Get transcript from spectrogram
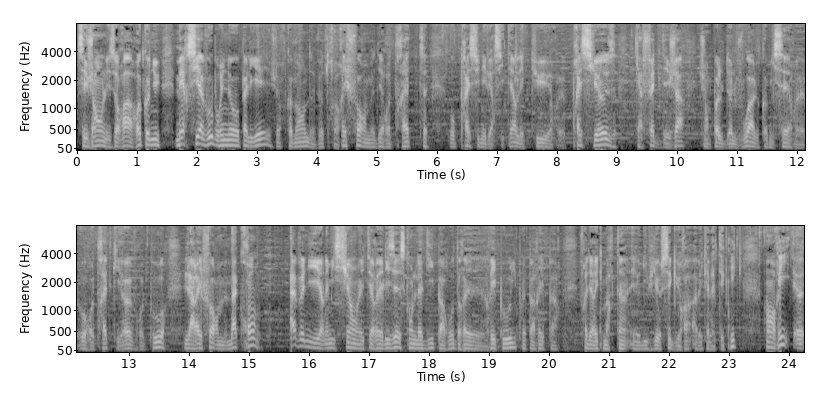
Ces gens les aura reconnus. Merci à vous Bruno Pallier. Je recommande votre réforme des retraites aux presses universitaires, lecture précieuse qu'a faite déjà Jean-Paul Delevoye, le commissaire aux retraites qui œuvre pour la réforme Macron à venir. L'émission a été réalisée, est-ce qu'on l'a dit, par Audrey Ripouille, préparée par Frédéric Martin et Olivier Segura, avec à la technique Henri euh,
